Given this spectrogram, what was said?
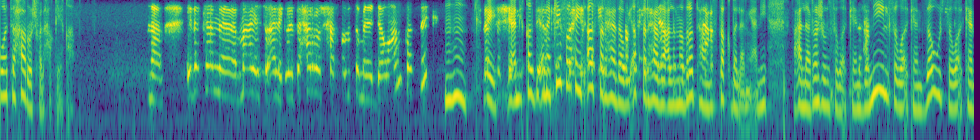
هو تحرش في الحقيقة. نعم إذا كان معي سؤالك إذا تحرش حصلته من الدوام قصدك؟ اي الشيء. يعني قصدي أنا كيف راح. يتأثر هذا ويأثر هذا على نظرتها نعم. مستقبلا يعني على الرجل سواء كان زميل سواء كان زوج سواء كان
